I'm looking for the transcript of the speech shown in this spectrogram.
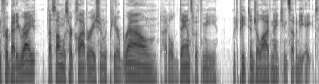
And for Betty Wright, that song was her collaboration with Peter Brown, titled Dance With Me, which peaked in July of 1978.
